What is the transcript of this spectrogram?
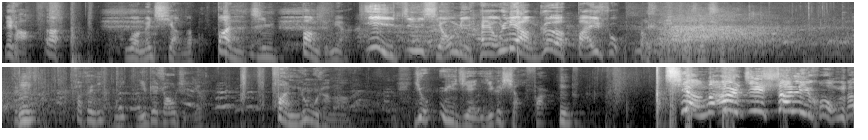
那啥啊，我们抢了半斤棒子面，一斤小米，还有两个白薯。没过谁吃？嗯，大哥，你你你别着急呀、半路上啊，又遇见一个小贩儿，嗯，抢了二斤山里红啊！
